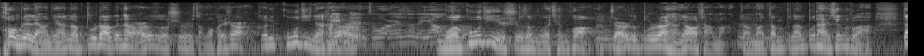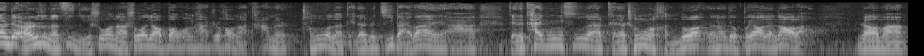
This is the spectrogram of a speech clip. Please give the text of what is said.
后面这两年呢，不知道跟他儿子是怎么回事儿。估计呢，他儿满足儿子的要求。我估计是这么个情况，这儿子不知道想要什么，知道吗？咱咱不太清楚啊。但是这儿子呢，自己说呢，说要曝光他之后呢，他们承诺了给他这几百万呀，给他开公司啊，给他承诺了很多，让他就不要再闹了。你知道吗？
